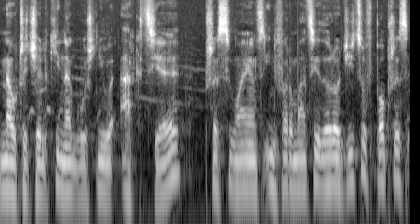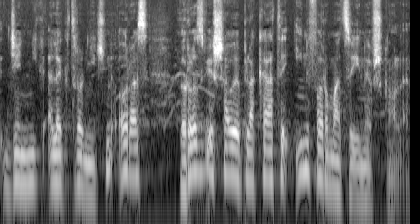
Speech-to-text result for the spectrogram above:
Nauczycielki nagłośniły akcję, przesyłając informacje do rodziców poprzez dziennik elektroniczny oraz rozwieszały plakaty informacyjne w szkole.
